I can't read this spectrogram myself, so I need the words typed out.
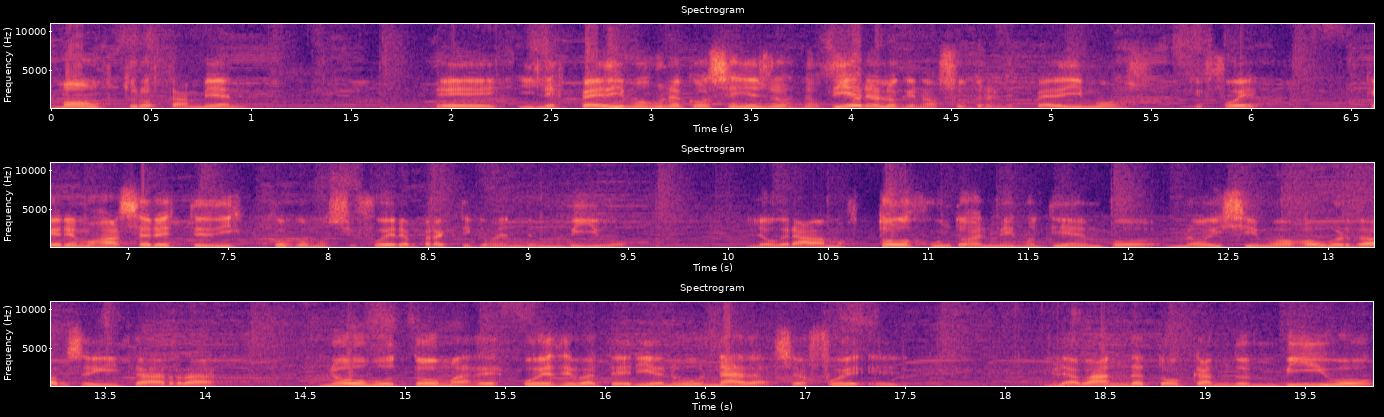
monstruos también, eh, y les pedimos una cosa y ellos nos dieron lo que nosotros les pedimos, que fue, queremos hacer este disco como si fuera prácticamente un vivo. Lo grabamos todos juntos al mismo tiempo, no hicimos overdubs de guitarra, no hubo tomas después de batería, no hubo nada, o sea, fue eh, la banda tocando en vivo,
